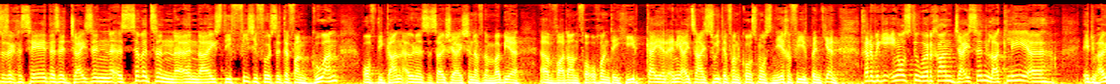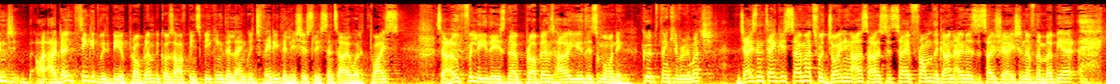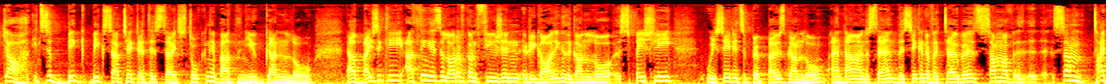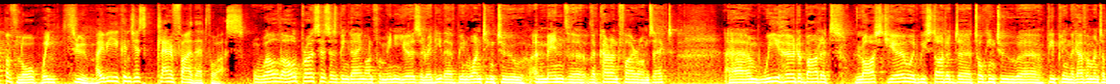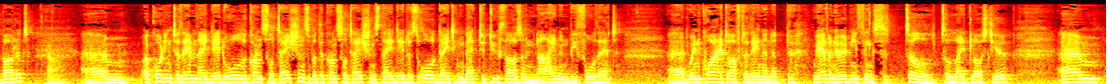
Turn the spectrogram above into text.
Soos ek gesê het, is dit Jason Sivitson en hy is die visievoorsitter van GUAN of die Gun Owners Association of Namibia eh, wat dan vanoggend hier kuier in die uitsaai suite van Cosmos 94.1. Gaan 'n bietjie Engels toe oorgaan. Jason, luckily uh, it won't I, I don't think it would be a problem because I've been speaking the language very deliciously since I were twice. So hopefully there's no problems. How are you this morning? Good, thank you very much. Jason, thank you so much for joining us. I should say from the Gun Owners Association of Namibia. Yeah, it's a big, big subject at this stage, talking about the new gun law. Now, basically, I think there's a lot of confusion regarding the gun law, especially we said it's a proposed gun law, and now I understand the 2nd of October, some of uh, some type of law went through. Maybe you can just clarify that for us. Well, the whole process has been going on for many years already. They've been wanting to amend the, the current Firearms Act. Um, we heard about it last year when we started uh, talking to uh, people in the government about it. Yeah. Um, according to them, they did all the consultations, but the consultations they did is all dating back to 2009 and before that. Uh, it went quiet after then, and it, we haven't heard anything s- till till late last year. Um,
